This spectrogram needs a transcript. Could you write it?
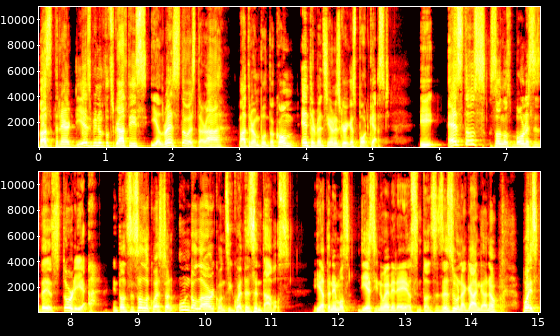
vas a tener 10 minutos gratis y el resto estará patreon.com Intervenciones Gringas Podcast. Y estos son los bonuses de historia. Entonces solo cuestan un dólar con 50 centavos. Y ya tenemos 19 de ellos, entonces es una ganga, ¿no? Pues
